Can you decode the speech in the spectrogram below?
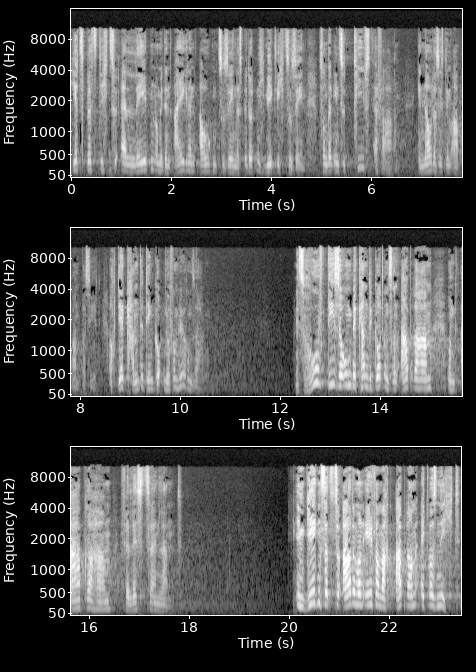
jetzt plötzlich zu erleben und mit den eigenen Augen zu sehen. Das bedeutet nicht wirklich zu sehen, sondern ihn zutiefst erfahren. Genau das ist dem Abraham passiert. Auch der kannte den Gott nur vom Hörensagen. Und jetzt ruft dieser unbekannte Gott unseren Abraham und Abraham verlässt sein Land. Im Gegensatz zu Adam und Eva macht Abraham etwas nicht.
